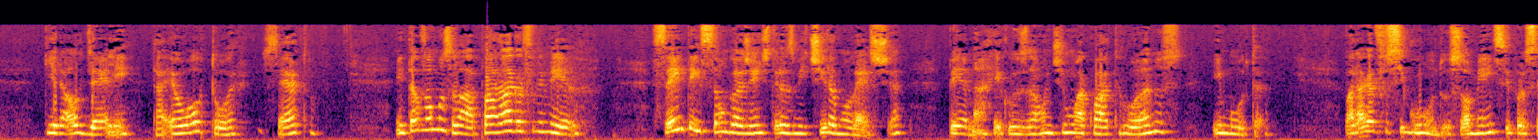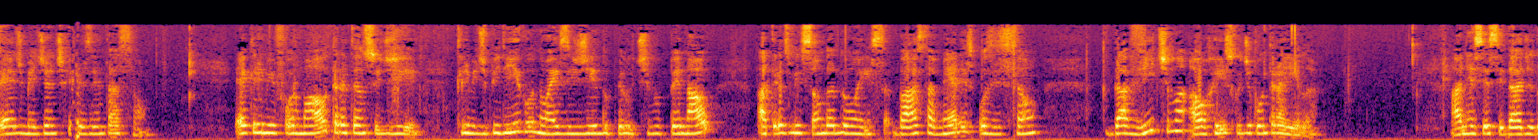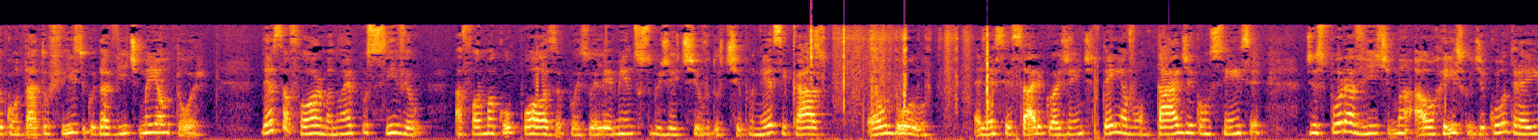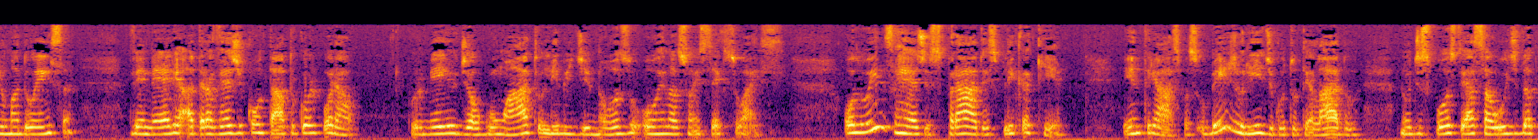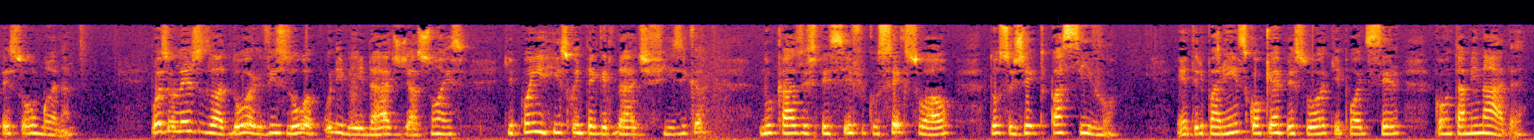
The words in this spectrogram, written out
Giraldelli, tá? É o autor, certo? Então vamos lá, parágrafo primeiro. Sem intenção do agente transmitir a moléstia, pena, reclusão de 1 a 4 anos e multa. Parágrafo 2 somente se procede mediante representação. É crime formal, tratando-se de crime de perigo, não é exigido pelo tipo penal a transmissão da doença, basta a mera exposição da vítima ao risco de contraí-la. A necessidade do contato físico da vítima e autor. Dessa forma, não é possível a forma culposa, pois o elemento subjetivo do tipo, nesse caso, é o dolo. É necessário que o agente tenha vontade e consciência de expor a vítima ao risco de contrair uma doença venérea através de contato corporal, por meio de algum ato libidinoso ou relações sexuais. O Luiz Regis Prado explica que, entre aspas, o bem jurídico tutelado no disposto é a saúde da pessoa humana, pois o legislador visou a punibilidade de ações que põem em risco a integridade física, no caso específico sexual, do sujeito passivo, entre parentes qualquer pessoa que pode ser contaminada,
